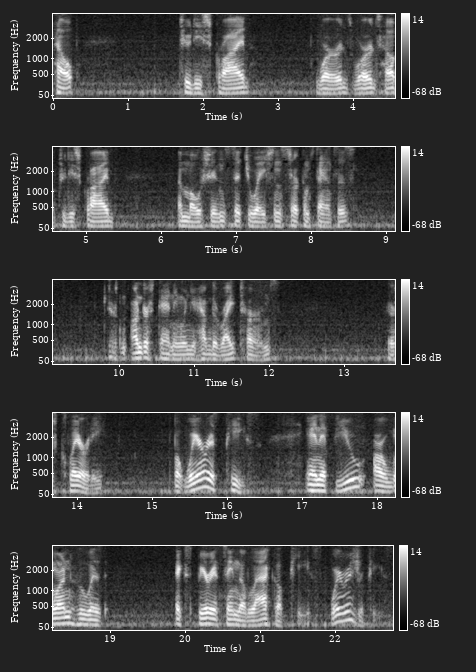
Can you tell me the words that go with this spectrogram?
help to describe words. Words help to describe emotions, situations, circumstances. There's an understanding when you have the right terms. There's clarity. But where is peace? And if you are one who is experiencing the lack of peace, where is your peace?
